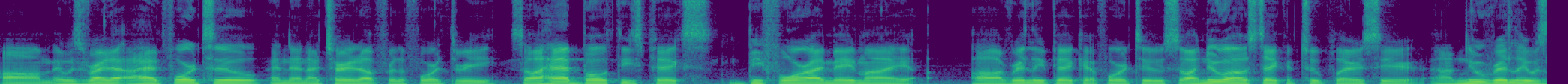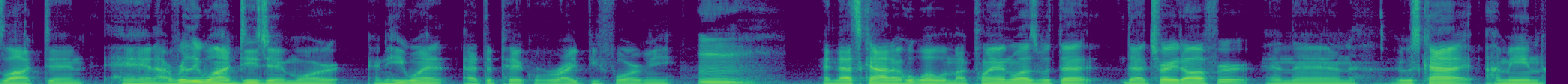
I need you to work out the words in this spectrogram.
Um it was right I had 4-2 and then I traded up for the 4-3. So I had both these picks before I made my uh, Ridley pick at 4-2. So I knew I was taking two players here. I knew Ridley was locked in and I really wanted DJ Moore and he went at the pick right before me. Mm. And that's kind of what my plan was with that that trade offer. And then it was kind of, I mean,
